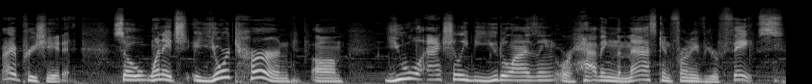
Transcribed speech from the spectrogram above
I appreciate it. So when it's your turn, um, you will actually be utilizing or having the mask in front of your face.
